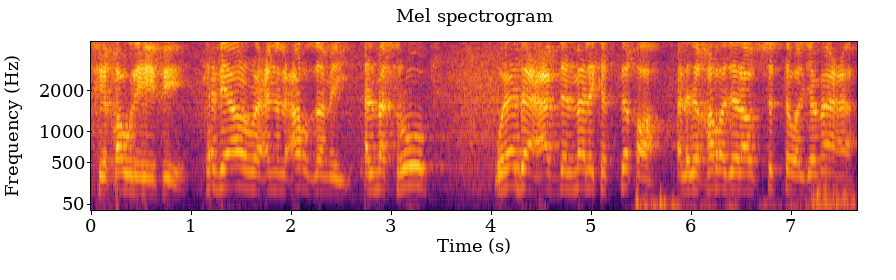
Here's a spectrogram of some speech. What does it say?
في قوله فيه. كيف يروي عن العرزمي المتروك ويدع عبد الملك الثقة الذي خرج له الستة والجماعة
